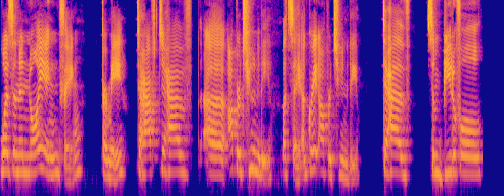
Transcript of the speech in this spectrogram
was an annoying thing for me to have to have a opportunity. Let's say a great opportunity to have some beautiful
